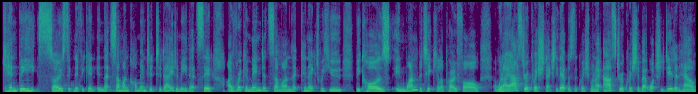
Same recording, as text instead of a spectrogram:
can be so significant in that someone commented today to me that said i've recommended someone that connect with you because in one particular profile when i asked her a question actually that was the question when i asked her a question about what she did and how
